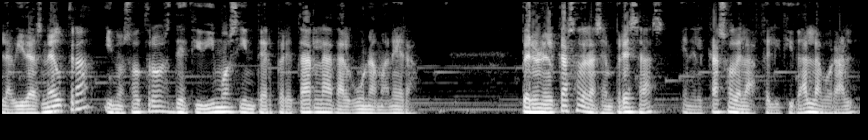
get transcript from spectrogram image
La vida es neutra y nosotros decidimos interpretarla de alguna manera. Pero en el caso de las empresas, en el caso de la felicidad laboral,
